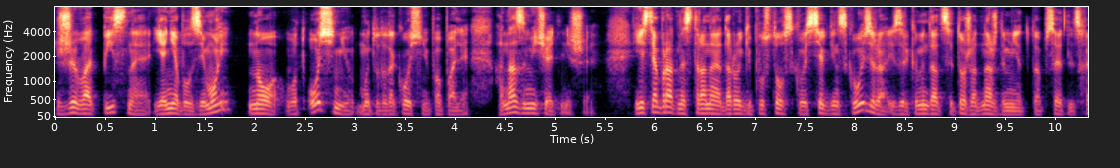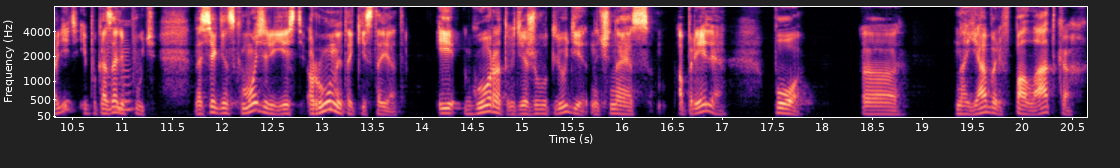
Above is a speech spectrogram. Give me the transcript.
живописная. Я не был зимой, но вот осенью, мы туда так осенью попали, она замечательнейшая. Есть обратная сторона дороги Пустовского Сегдинского озера. Из рекомендаций тоже однажды мне туда посоветовали сходить и показали Мгм. путь. На Сегдинском озере есть руны такие стоят. И город, где живут люди, начиная с апреля по э, ноябрь в палатках,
